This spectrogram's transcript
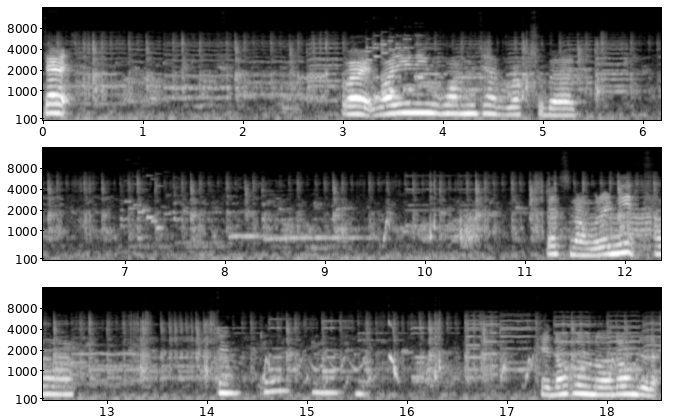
Damn it. Right, why do you need, want me to have rock so bad? That's not what I need for. Dun, dun, dun, okay, don't, no, no, don't do that.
